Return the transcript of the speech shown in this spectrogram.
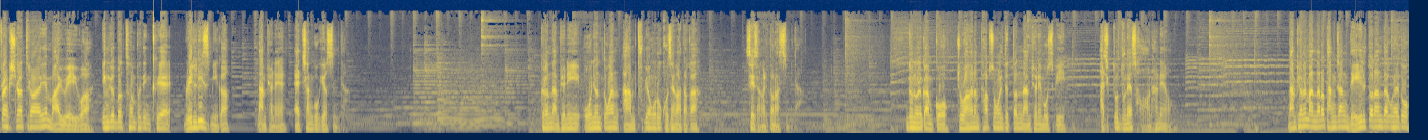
프랭크 시나트라의 My Way와 잉글버트 험프딩크의 Release Me가 남편의 애창곡이었습니다. 그런 남편이 5년 동안 암 투병으로 고생하다가 세상을 떠났습니다. 눈을 감고 좋아하는 팝송을 듣던 남편의 모습이 아직도 눈에 선하네요. 남편을 만나러 당장 내일 떠난다고 해도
